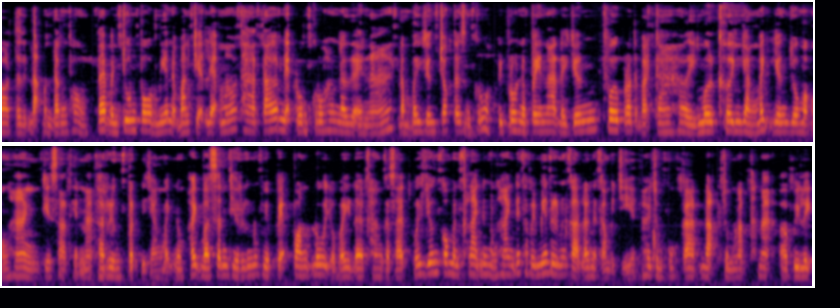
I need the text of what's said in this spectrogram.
ដល់ទៅដាក់បណ្ដឹងផងតែបញ្ជូនព័ត៌មានឲ្យបានជាក់លាក់មកថាតើអ្នករងគ្រោះនៅឯណាដើម្បីយើងចុះទៅសង្គ្រោះពីព្រោះនៅពេលណាដែលយើងធ្វើប្រតិបត្តិការហើយមើលឃើញយ៉ាងម៉េចយើងយកមកបង្ហាញជាសាធារណៈថារឿងពិតវាយ៉ាងម៉េចនោះហើយបើសិនជារឿងនោះវាពាក់ព័ន្ធដូចអ្វីដែលខាងកាសែតធ្វើយើងក៏មិនខ្លាចនឹងបង្ហាញដែរថាវាមានរឿងនឹងកើតឡើងនៅកម្ពុជាហើយចំពោះការដាក់ចំណាត់ថ្នាក់ពីលេខ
